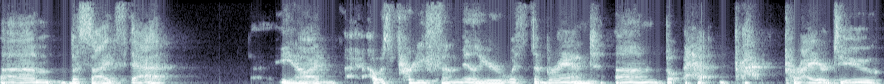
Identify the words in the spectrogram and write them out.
um, besides that, you know, I I was pretty familiar with the brand, um, but ha- prior to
